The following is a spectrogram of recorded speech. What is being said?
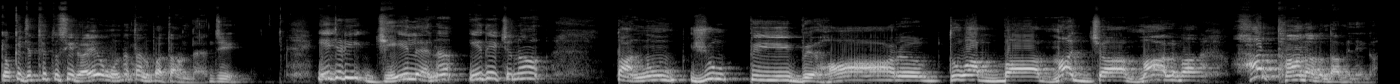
ਕਿਉਂਕਿ ਜਿੱਥੇ ਤੁਸੀਂ ਰਹੇ ਹੋ ਨਾ ਤੁਹਾਨੂੰ ਪਤਾ ਹੁੰਦਾ ਹੈ। ਜੀ। ਇਹ ਜਿਹੜੀ ਜੇਲ੍ਹ ਹੈ ਨਾ ਇਹਦੇ ਚ ਨਾ ਤੁਹਾਨੂੰ ਯੂਪੀ ਬਿਹਾਰ ਦੁਆਬਾ ਮਾਝਾ ਮਾਲਵਾ ਹਰ ਥਾਂ ਦਾ ਬੰਦਾ ਮਿਲੇਗਾ।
